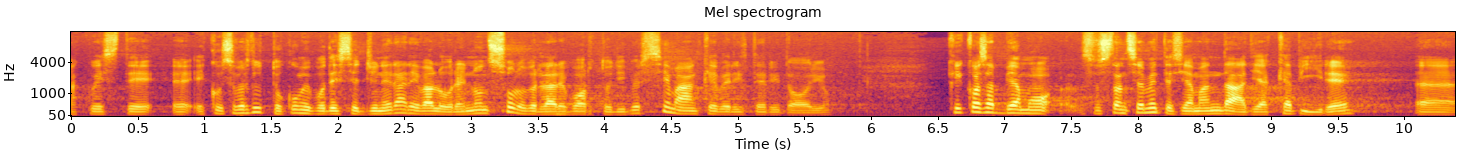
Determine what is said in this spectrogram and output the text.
a queste eh, e soprattutto come potesse generare valore non solo per l'aeroporto di per sé ma anche per il territorio. Che cosa abbiamo, sostanzialmente siamo andati a capire eh,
